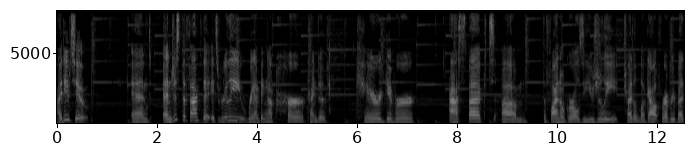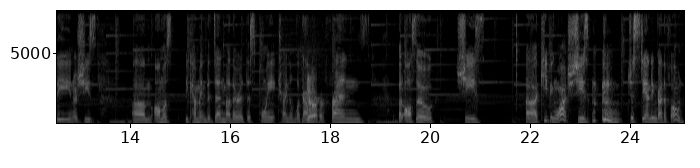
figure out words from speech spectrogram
I do too. And and just the fact that it's really ramping up her kind of caregiver aspect. Um, the final girls usually try to look out for everybody. You know, she's um, almost becoming the den mother at this point, trying to look out Yeah. for her friends, but also she's uh, keeping watch. She's just standing by the phone.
